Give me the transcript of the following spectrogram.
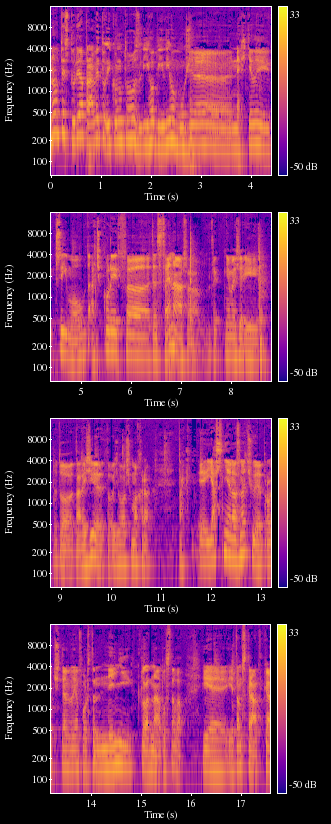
No, ty studia právě tu ikonu toho zlýho bílého muže nechtěli přijmout, ačkoliv ten scénář a řekněme, že i to, ta režie toho Joela Schumachera tak jasně naznačuje, proč ten William Forster není kladná postava. Je, je tam zkrátka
